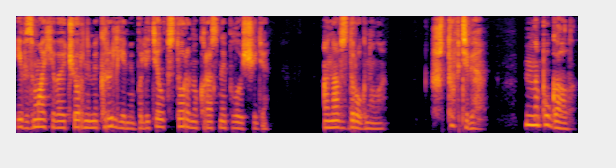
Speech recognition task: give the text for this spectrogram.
и, взмахивая черными крыльями, полетел в сторону Красной площади. Она вздрогнула. «Что в тебя?» «Напугал»,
